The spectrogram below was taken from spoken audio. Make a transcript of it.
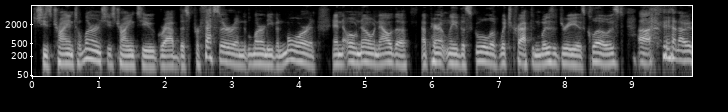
she's trying to learn she's trying to grab this professor and learn even more and and oh no now the apparently the school of witchcraft and wizardry is closed uh and i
